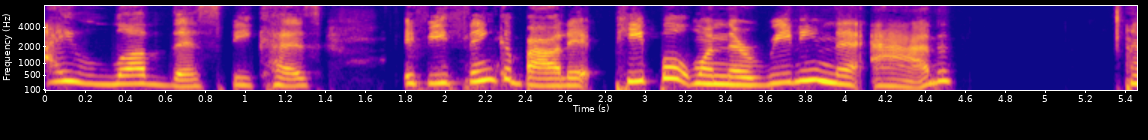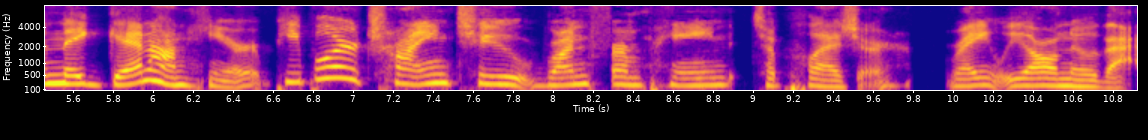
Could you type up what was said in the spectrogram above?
I love this because if you think about it, people, when they're reading the ad, and they get on here, people are trying to run from pain to pleasure, right? We all know that.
